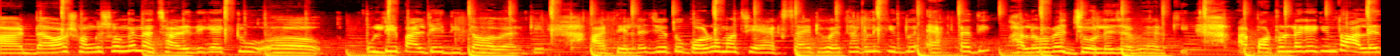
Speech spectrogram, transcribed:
আর দেওয়ার সঙ্গে সঙ্গে না চারিদিকে একটু আহ, উল্টিয়ে পাল্টিয়ে দিতে হবে আর কি। আর তেলটা যেহেতু গরম আছে এক সাইড হয়ে থাকলে কিন্তু একটা দিক ভালোভাবে জ্বলে যাবে আর কি। আর পটলটাকে কিন্তু আলে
